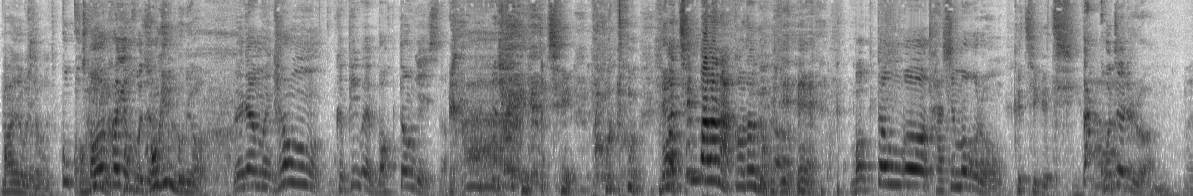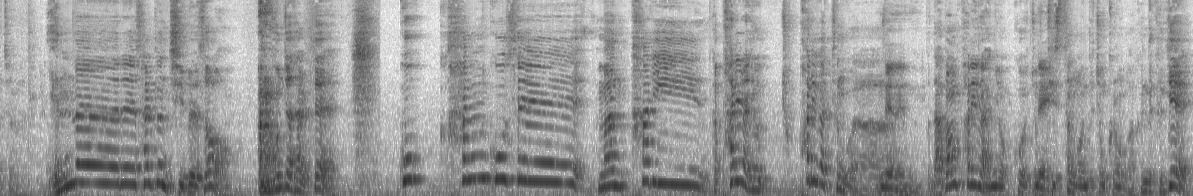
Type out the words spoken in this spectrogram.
맞아 맞아 맞아. 꼭 거기 정확하게 보죠. 거기를 노려. 왜냐면 형 그 피부에 먹던 게 있어. 아 그렇지. 보통 내가 침 발라놨거든 거기에. 먹던 거 다시 먹으러 온. 그치 그치. 딱그 자리로 와. 맞아 맞아. 옛날에 살던 집에서 혼자 살 때 꼭 한 곳에만 파리, 그러니까 파리는 아니고 초파리 같은 거야. 네네네. 나방파리는 아니었고 좀 네. 비슷한 건데 좀 그런 거야. 근데 그게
